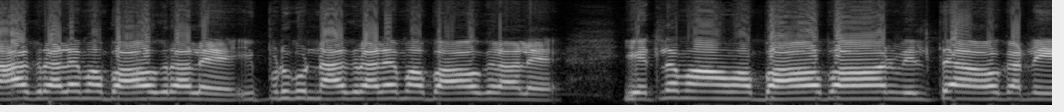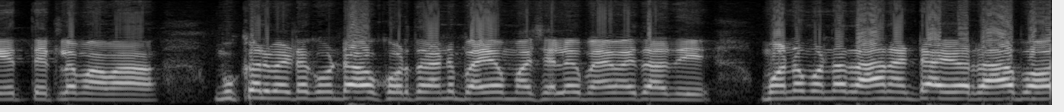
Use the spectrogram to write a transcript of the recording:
నాకు రాలే మా బావకు రాలే. ఇప్పుడు కూడా నాకు రాలే మా బావకు రాలే. ఎట్లా మా మా బావ బావ అని వెళ్తే ఒక అట్లా ఎత్తే ఎట్లా మామ ముక్కలు పెట్టకుండా కొడతారని భయం మా చెల్లెకి భయం అవుతుంది. మొన్న మొన్న రానంటే అయ్యో రా బావ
